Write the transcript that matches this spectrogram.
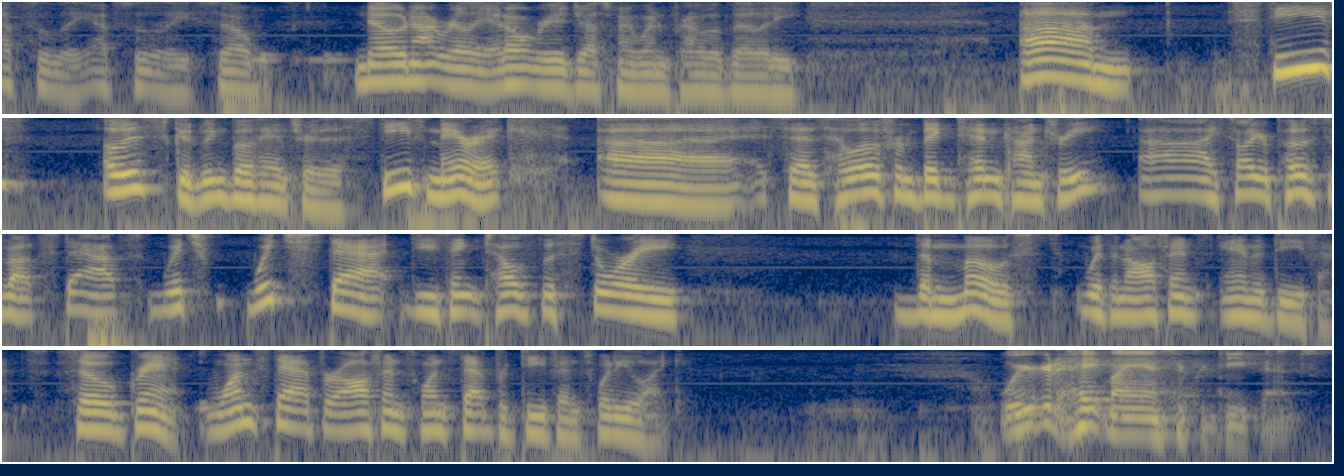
Absolutely, absolutely. So, no, not really. I don't readjust my win probability. Um, Steve. Oh, this is good. We can both answer this. Steve Merrick uh, says, "Hello from Big Ten country. Uh, I saw your post about stats. Which which stat do you think tells the story the most with an offense and a defense?" So, Grant, one stat for offense, one stat for defense. What do you like? Well, you're gonna hate my answer for defense.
